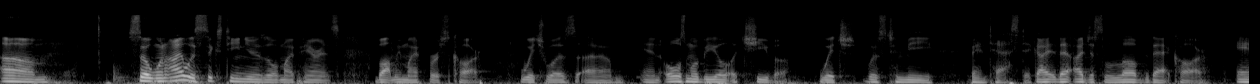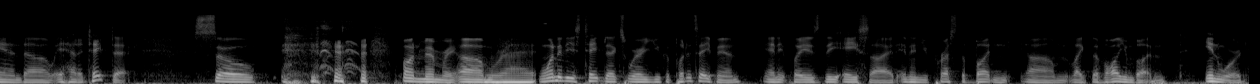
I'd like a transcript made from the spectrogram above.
um, so when I was 16 years old, my parents bought me my first car, which was um, an Oldsmobile Achieva, which was to me fantastic. I, that, I just loved that car. And uh, it had a tape deck. So, fun memory. Um, right one of these tape decks where you could put a tape in and it plays the A side, and then you press the button, um, like the volume button, inward,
